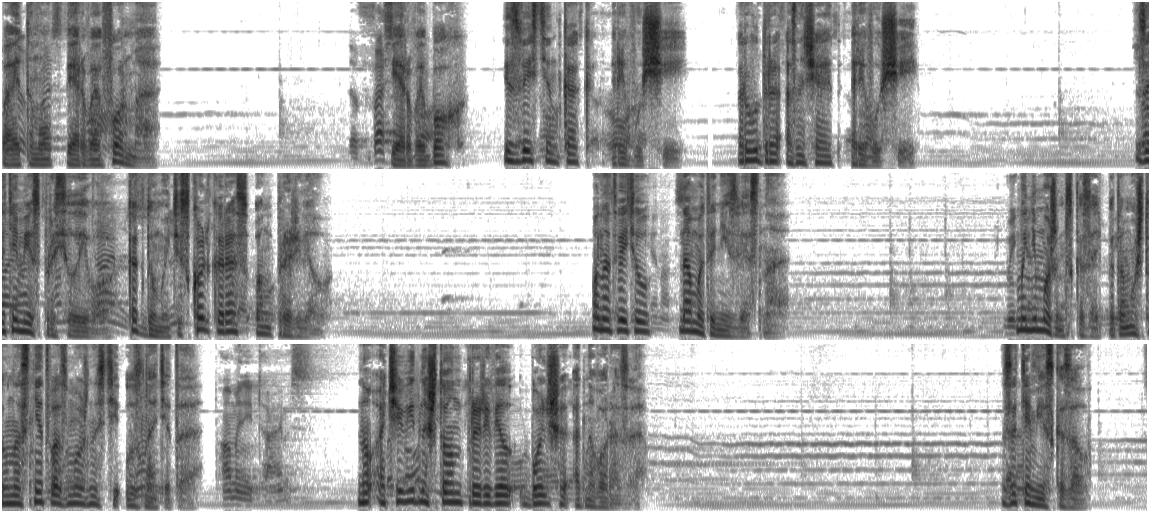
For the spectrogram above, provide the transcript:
Поэтому первая форма, первый Бог, известен как «ревущий». Рудра означает «ревущий». Затем я спросил его, как думаете, сколько раз он проревел? Он ответил, нам это неизвестно. Мы не можем сказать, потому что у нас нет возможности узнать это. Но очевидно, что он проревел больше одного раза. Затем я сказал,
